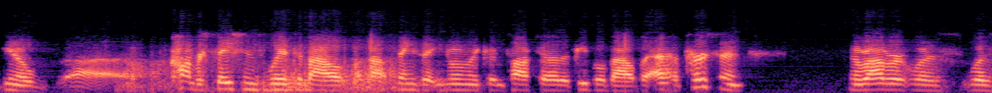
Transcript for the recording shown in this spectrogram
you know uh, conversations with about about things that you normally couldn't talk to other people about. But as a person, you know, Robert was was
